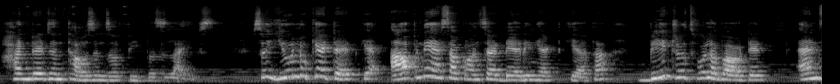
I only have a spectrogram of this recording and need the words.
hundreds and thousands of people's lives. So you look at it कि आपने ऐसा कौन सा डेयरिंग एक्ट किया था be truthful about it and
